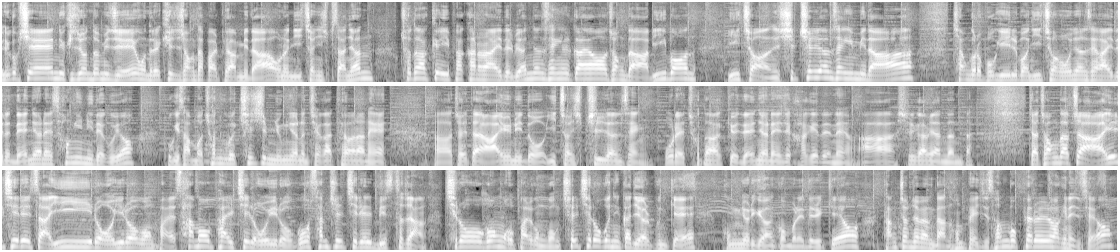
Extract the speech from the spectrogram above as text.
일곱 시엔 뉴퀴즈 온 더 뮤직 오늘의 퀴즈 정답 발표합니다. 오는 2024년 초등학교에 입학하는 아이들 몇 년생일까요? 정답 2번 2017년생입니다. 참고로 보기 1번 2005년생 아이들은 내년에 성인이 되고요. 보기 3번 1976년은 제가 태어난 해. 아, 저희 딸 아윤이도 2017년생 올해 초등학교 내년에 이제 가게 되네요. 아 실감이 안 난다. 자 정답자 1714 215 1508 3587 5159 3771 미스터장 750 5800 7759님까지 10분께 복요리 교환권 보내드릴게요. 당첨자 명단 홈페이지 선곡표를 확인해주세요.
